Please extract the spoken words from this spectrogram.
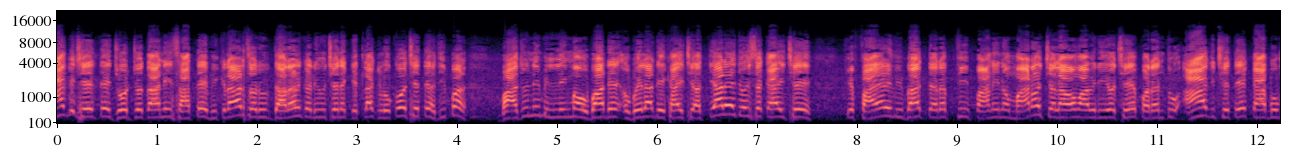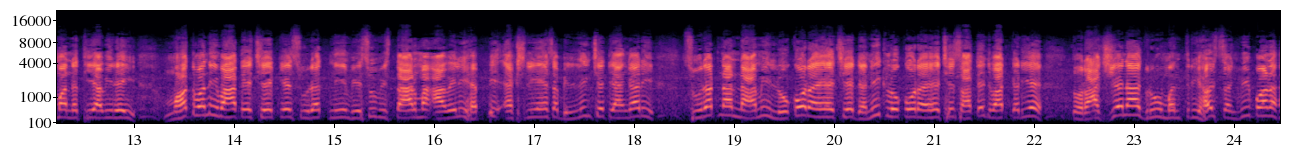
આગ છે તે જોત જોતાની સાથે વિકરાળ સ્વરૂપ ધારણ કર્યું છે અને કેટલાક લોકો છે તે હજી પણ બાજુની બિલ્ડિંગમાં ઊભા ઉભેલા દેખાય છે. અત્યારે જોઈ શકાય છે કે ફાયર વિભાગ તરફથી પાણીનો મારો ચલાવવામાં આવી રહ્યો છે, પરંતુ આગ છે તે કાબુમાં નથી આવી રહી. મહત્વની વાત એ છે કે સુરતની વેસુ વિસ્તારમાં આવેલી હેપી એક્સલિયન્સ બિલ્ડિંગ છે. ત્યાં આગળ સુરતના નામી લોકો રહે છે, ધનિક લોકો રહે છે. સાથે જ વાત કરીએ તો રાજ્યના ગૃહમંત્રી હર્ષ સંઘવી પણ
